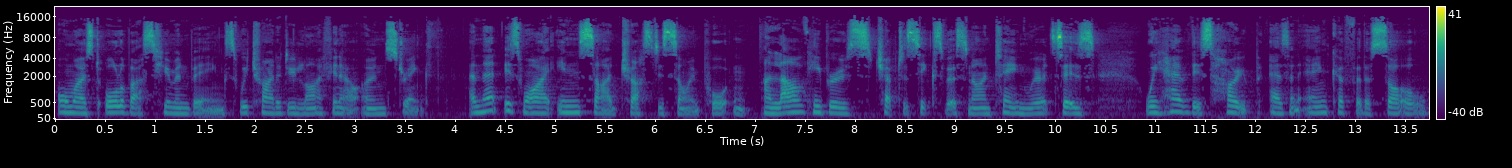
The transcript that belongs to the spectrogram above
almost all of us human beings, we try to do life in our own strength. And that is why inside trust is so important. I love Hebrews chapter 6, verse 19, where it says, We have this hope as an anchor for the soul,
